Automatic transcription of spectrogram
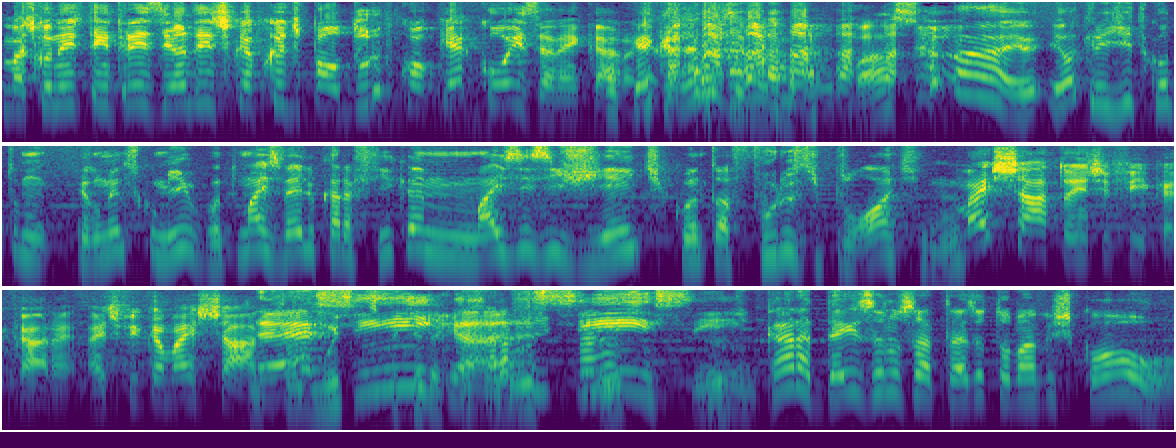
Mas quando a gente tem 13 anos, a gente fica ficando de pau duro por qualquer coisa, né, cara? Qualquer coisa, meu irmão, eu faço. Ah, eu, eu acredito, quanto, pelo menos comigo, quanto mais velho o cara fica, mais exigente quanto a furos de plot, né? Mais chato a gente fica, cara. A gente fica mais chato. É, muito sim, cara. Cara, fica- Sim, sim. Cara, 10 anos atrás eu tomava. Ó,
